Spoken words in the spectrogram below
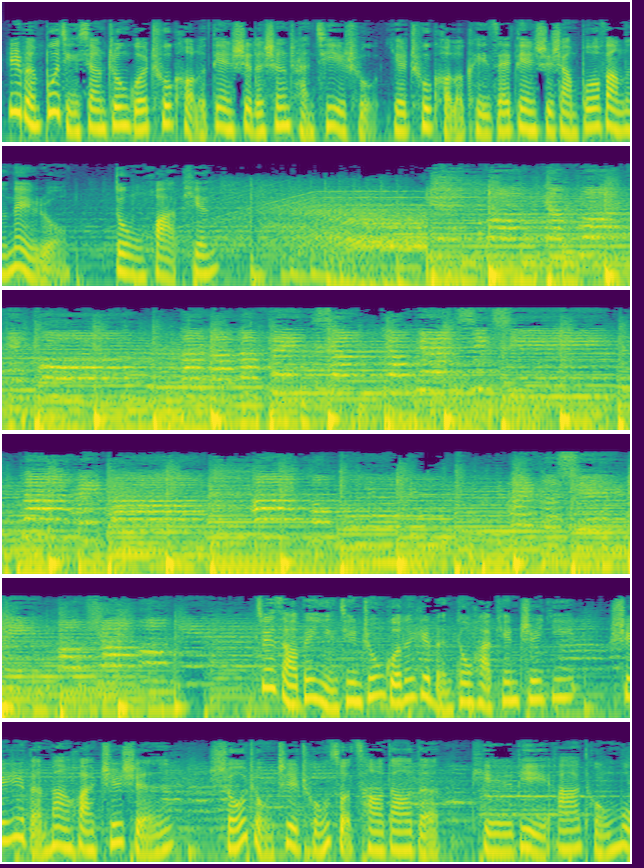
日本不仅向中国出口了电视的生产技术，也出口了可以在电视上播放的内容——动画片。早被引进中国的日本动画片之一是日本漫画之神手冢治虫所操刀的《铁臂阿童木》，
